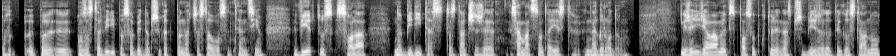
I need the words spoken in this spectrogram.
po, po, y, pozostawili po sobie na przykład ponadczasową sentencję virtus sola nobilitas, to znaczy, że sama cnota jest nagrodą. Jeżeli działamy w sposób, który nas przybliża do tego stanu,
